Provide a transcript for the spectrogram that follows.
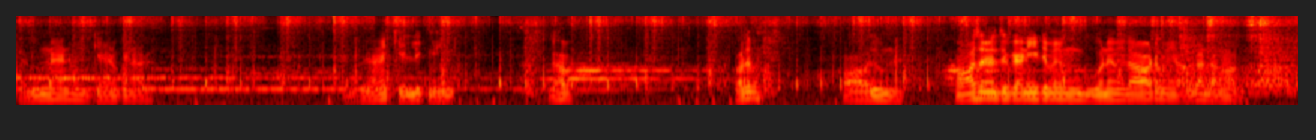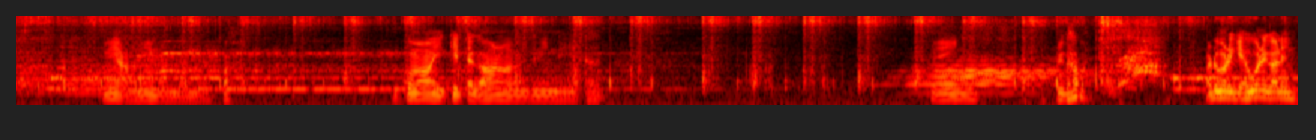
වැදුන්නේ නැහැ මේ ගෑනු කෙනාට. ගෑනා කෙල්ලෙක් මේ ඉන්නේ. ගහපන්. වදපන් ආ වැදුන්නේ නැහැ ආසනෙත් ග්‍රැනීට මේ මුන් දුවන වෙලාවට මේ අල්ලන්න අමාරු මේ අනේ මන් දන්නේ අප්පා. කොහොම එකෙක්ට ගහනවා මෙතන ඉන්නේ එකෙක්ට. මේ ඉන්නේ. මේ ගහපන්. අඩු මට ගැහුවනේ කලින්.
